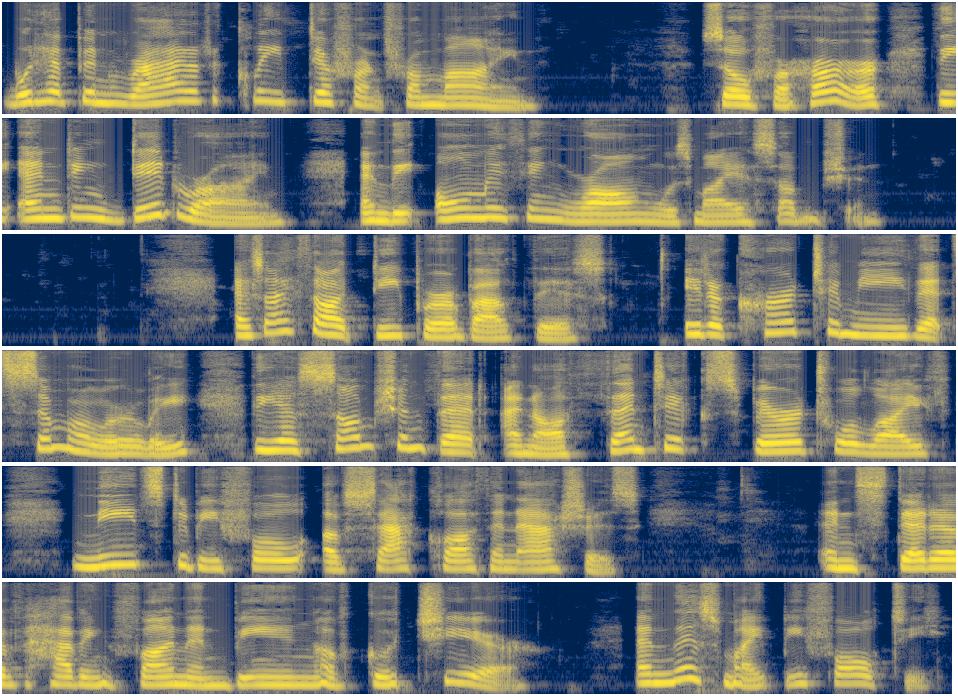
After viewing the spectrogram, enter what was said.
would have been radically different from mine. So for her, the ending did rhyme, and the only thing wrong was my assumption. As I thought deeper about this, it occurred to me that similarly, the assumption that an authentic spiritual life needs to be full of sackcloth and ashes instead of having fun and being of good cheer. And this might be faulty.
